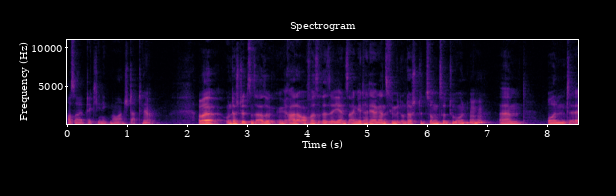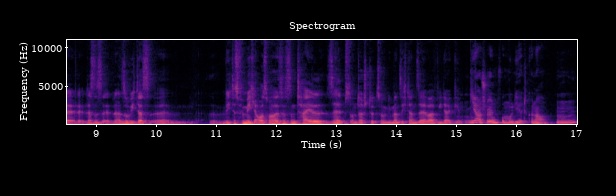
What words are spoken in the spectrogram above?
außerhalb der Klinikmauern statt. Ja. Aber unterstützen also gerade auch was Resilienz angeht, hat ja ganz viel mit Unterstützung zu tun. Mhm. Ähm, und äh, das ist, äh, so wie ich das, äh, wie ich das für mich ausmache, ist das ein Teil Selbstunterstützung, die man sich dann selber wiedergibt. Ja, schön formuliert, genau. Mhm.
